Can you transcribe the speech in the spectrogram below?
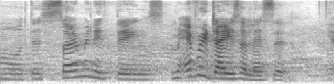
oh, there's so many things. I mean, every day is a lesson. Yeah.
